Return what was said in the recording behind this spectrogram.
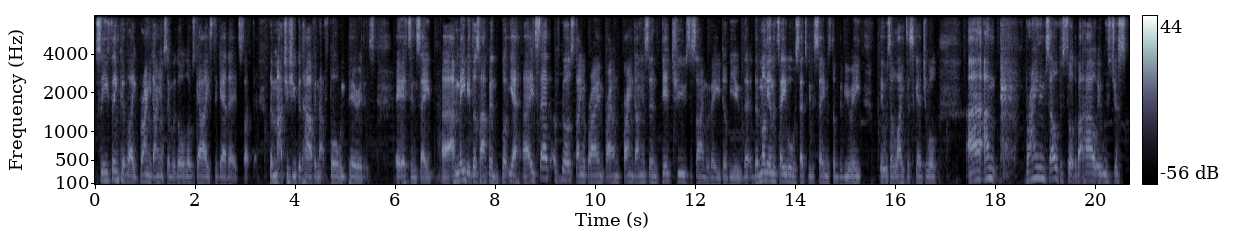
so you think of like Bryan Danielson with all those guys together. It's like the matches you could have in that four week period. It's it's insane, uh, and maybe it does happen. But yeah, uh, instead, of course, Daniel Bryan, Bryan Bryan Danielson did choose to sign with AEW. The, the money on the table was said to be the same as WWE. It was a lighter schedule, uh, and Bryan himself has talked about how it was just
